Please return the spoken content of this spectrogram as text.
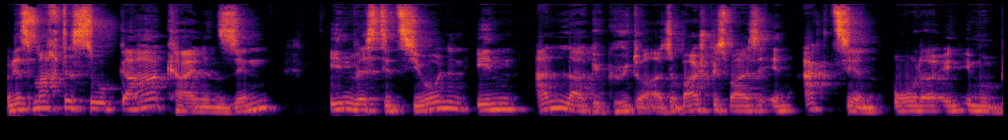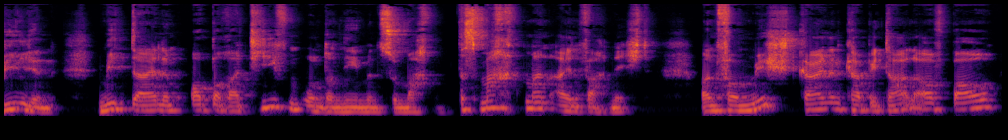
Und jetzt macht es so gar keinen Sinn, Investitionen in Anlagegüter, also beispielsweise in Aktien oder in Immobilien mit deinem operativen Unternehmen zu machen. Das macht man einfach nicht. Man vermischt keinen Kapitalaufbau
